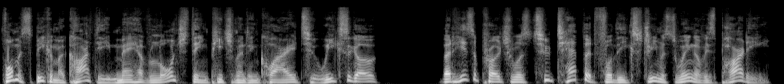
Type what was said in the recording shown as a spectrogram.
Former Speaker McCarthy may have launched the impeachment inquiry two weeks ago, but his approach was too tepid for the extremist wing of his party.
